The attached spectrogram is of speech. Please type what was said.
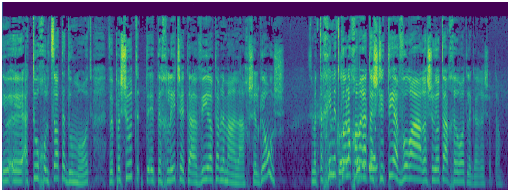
אה, עטו חולצות אדומות, ופשוט תחליט שתביא אותם למהלך של גירוש. זאת אומרת, תכין את כל החומר התשתיתי עבור הרשויות האחרות לגרש אותם.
